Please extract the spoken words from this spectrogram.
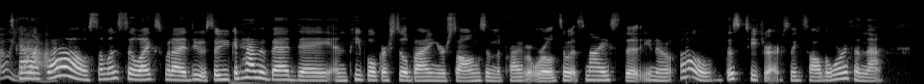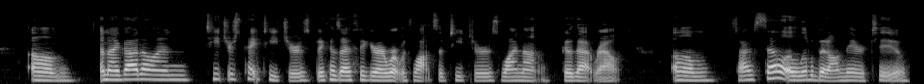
Oh it's yeah. Kind of like, wow, someone still likes what I do. So you can have a bad day, and people are still buying your songs in the private world. So it's nice that you know, oh, this teacher actually saw the worth in that. Um, and I got on Teachers Pay Teachers because I figure I work with lots of teachers. Why not go that route? Um, so I sell a little bit on there too.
